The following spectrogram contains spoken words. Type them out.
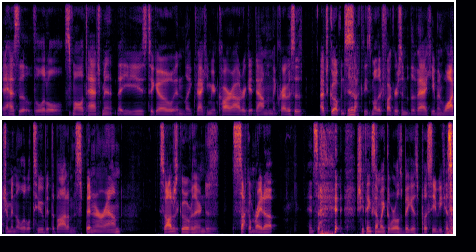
it has the the little small attachment that you use to go and like vacuum your car out or get down in the crevices. I just go up and Yeah. suck these motherfuckers into the vacuum and watch them in the little tube at the bottom spinning around. So I'll just go over there and just suck them right up. And so she thinks I'm like the world's biggest pussy because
